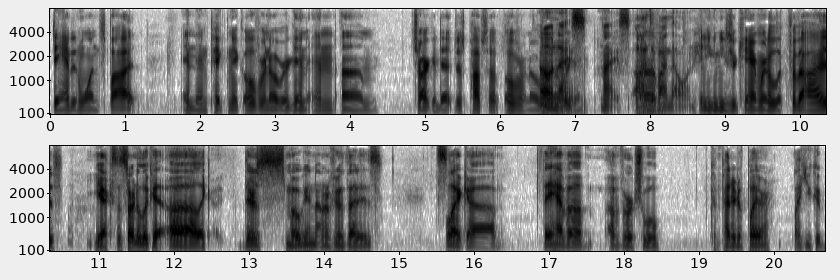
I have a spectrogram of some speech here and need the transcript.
stand in one spot and then picnic over and over again and um Charcadet just pops up over and over. Oh, and over nice, again. nice. I'll have Um, to find that one. And you can use your camera to look for the eyes. Yeah, because I'm starting to look at uh like there's Smogon. I don't know if you know what that is. It's like uh they have a a virtual competitive player. Like you could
